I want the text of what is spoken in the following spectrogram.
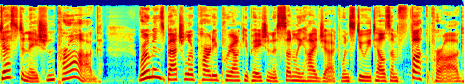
Destination Prague. Roman's bachelor party preoccupation is suddenly hijacked when Stewy tells him, Fuck Prague.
